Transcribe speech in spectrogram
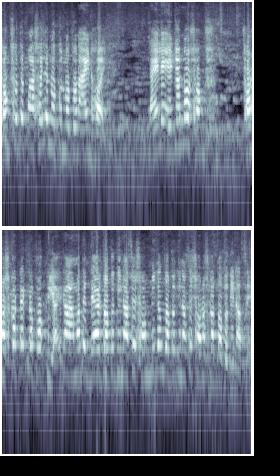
সংসদে পাশ হলে নতুন নতুন আইন হয়। তাইলে এই জন্য সংস- সংস্কারটা একটা প্রক্রিয়া। এটা আমাদের দেশ যতদিন আছে, সংবিধান যতদিন আছে, সংস্কার ততদিন আছে।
